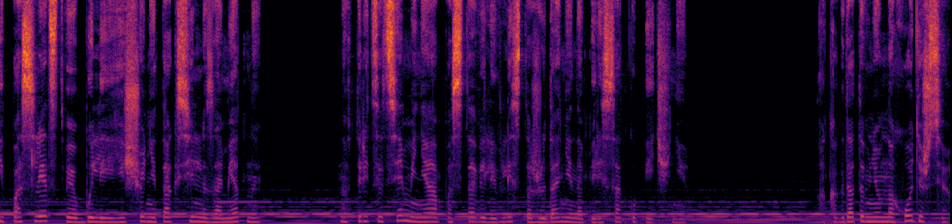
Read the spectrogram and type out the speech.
и последствия были еще не так сильно заметны, но в 37 меня поставили в лист ожидания на пересадку печени. А когда ты в нем находишься,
